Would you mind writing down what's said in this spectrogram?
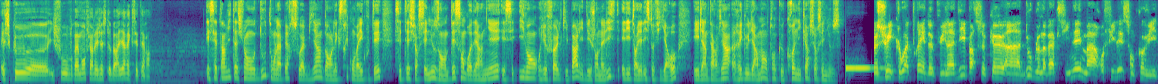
Est-ce que euh, il faut vraiment faire les gestes barrières, etc. Et cette invitation au doute, on l'aperçoit bien dans l'extrait qu'on va écouter. C'était sur CNews en décembre dernier et c'est Yvan Rieufol qui parle. Il est journaliste, éditorialiste au Figaro et il intervient régulièrement en tant que chroniqueur sur CNews. Je suis cloîtré depuis lundi parce que un double vacciné m'a refilé son Covid.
